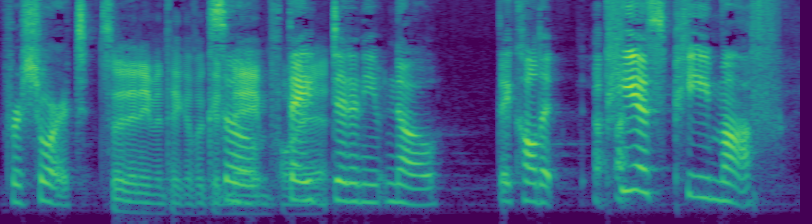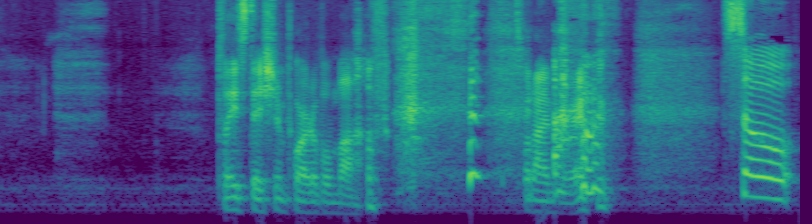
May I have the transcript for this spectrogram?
for short. So they didn't even think of a good So name for they it. They didn't even no. They called it PSP Muff. PlayStation Portable MOF. That's what I'm um, hearing. So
